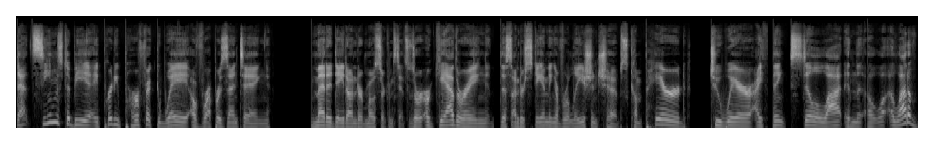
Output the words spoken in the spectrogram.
that seems to be a pretty perfect way of representing metadata under most circumstances or, or gathering this understanding of relationships compared to where I think still a lot in the, a, a lot of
